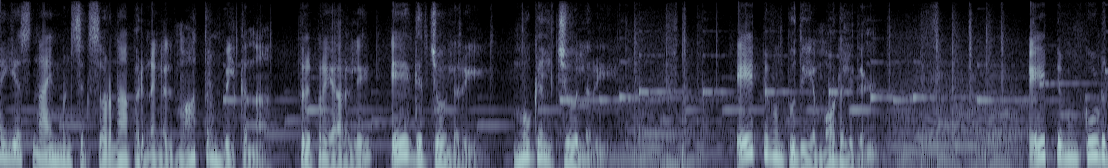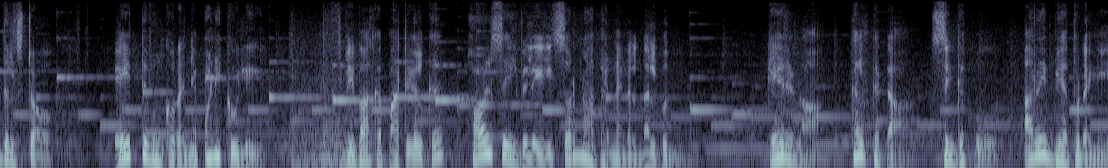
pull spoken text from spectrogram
I S nine one six സ്വർണാഭരണങ്ങൾ മാത്രം വിൽക്കുന്ന ത്രിപ്രയാറിലെ ഏക ജ്വല്ലറി മുഗൾ ജ്വല്ലറി. ഏറ്റവും പുതിയ മോഡലുകൾ ഏറ്റവും കൂടുതൽ സ്റ്റോക്ക് ഏറ്റവും കുറഞ്ഞ പണിക്കൂലി. വിവാഹ പാർട്ടികൾക്ക് ഹോൾസെയിൽ വിലയിൽ സ്വർണാഭരണങ്ങൾ നൽകുന്നു. കേരള കൽക്കട്ട സിംഗപ്പൂർ അറേബ്യ തുടങ്ങി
